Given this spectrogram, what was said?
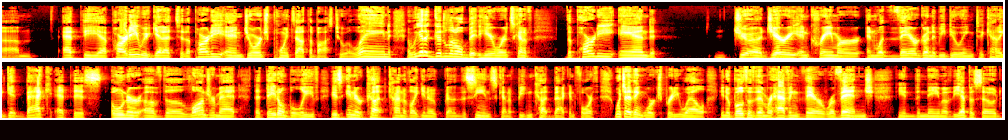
Um, at the uh, party, we get to the party, and George points out the boss to Elaine, and we get a good little bit here where it's kind of the party and Uh, Jerry and Kramer and what they're going to be doing to kind of get back at this owner of the laundromat that they don't believe is intercut, kind of like you know, kind of the scenes kind of being cut back and forth, which I think works pretty well. You know, both of them are having their revenge, in the name of the episode,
